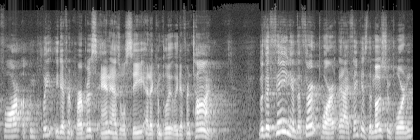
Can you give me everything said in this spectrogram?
for a completely different purpose, and as we'll see, at a completely different time. But the thing in the third part that I think is the most important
